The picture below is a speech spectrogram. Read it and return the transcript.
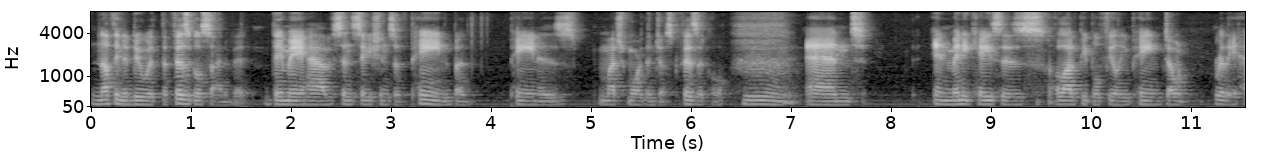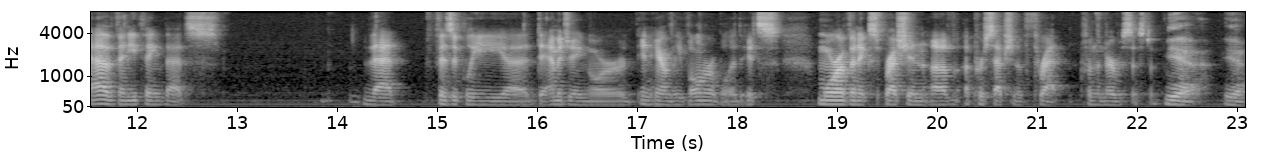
nothing to do with the physical side of it. They may have sensations of pain but pain is much more than just physical. Mm, and in many cases a lot of people feeling pain don't really have anything that's that physically uh, damaging or inherently vulnerable It- it's more of an expression of a perception of threat from the nervous system yeah. Yeah.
